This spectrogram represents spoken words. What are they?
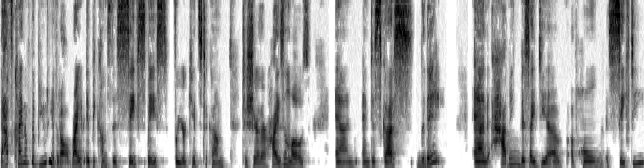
that's kind of the beauty of it all, right? It becomes this safe space for your kids to come to share their highs and lows and and discuss the day. And having this idea of, of home as safety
